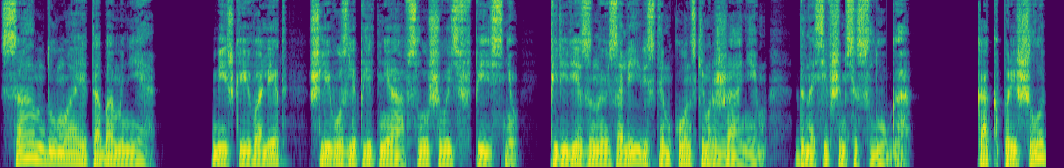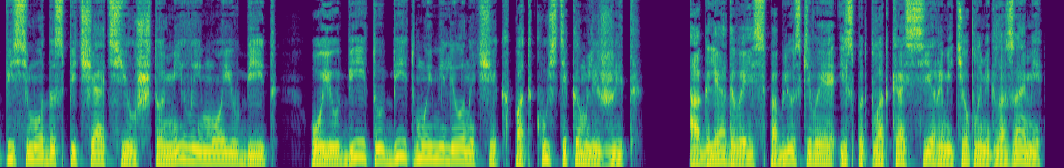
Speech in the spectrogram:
сам думает обо мне». Мишка и Валет шли возле плетня, вслушиваясь в песню, перерезанную заливистым конским ржанием, доносившимся слуга как пришло письмо да с печатью, что милый мой убит, ой, убит, убит мой миллионочек, под кустиком лежит. Оглядываясь, поблескивая из-под платка серыми теплыми глазами,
